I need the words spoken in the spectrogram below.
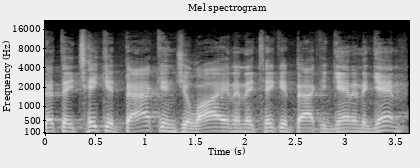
that they take it back in July and then they take it back again and again.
